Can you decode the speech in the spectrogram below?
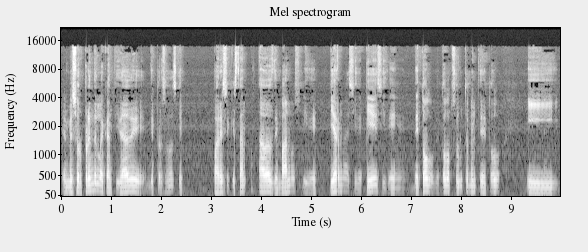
eh, me sorprende la cantidad de, de personas que parece que están atadas de manos y de piernas y de pies y de, de todo, de todo, absolutamente de todo. Y,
